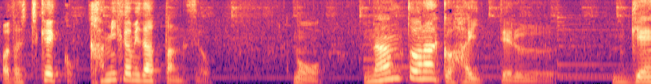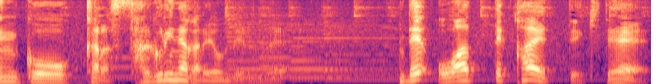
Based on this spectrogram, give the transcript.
私結構カミカミだったんですよ。もうなんとなく入ってる原稿から探りながら読んでいるので。で終わって帰ってきて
